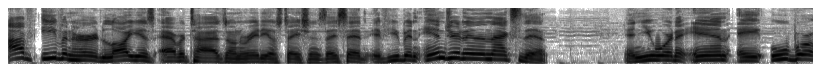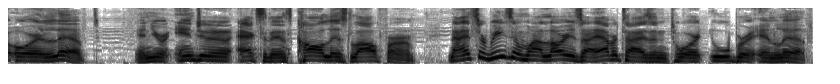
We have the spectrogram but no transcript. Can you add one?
I've even heard lawyers advertise on radio stations. They said if you've been injured in an accident and you were to in a Uber or a Lyft and you're injured in an accident, call this law firm. Now, it's a reason why lawyers are advertising toward Uber and Lyft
